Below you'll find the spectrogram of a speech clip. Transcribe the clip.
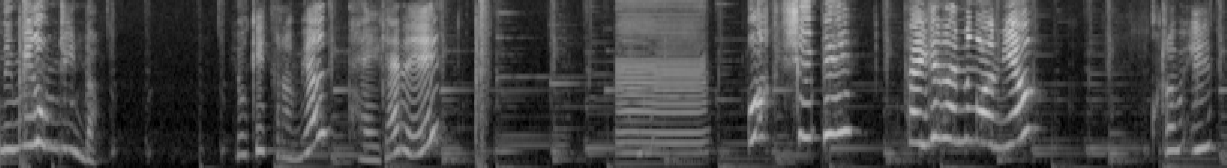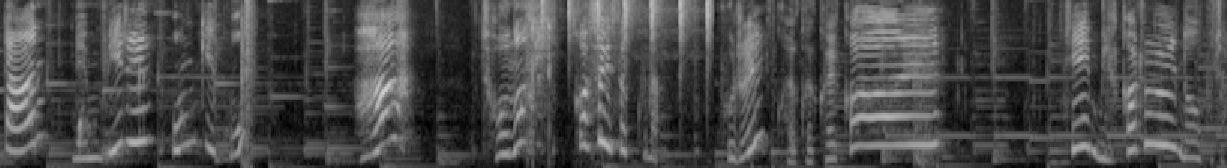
냄비가 움직인다 여기 그러면 달걀을 와 실패! 달걀 하는 거 아니야? 그럼 일단 냄비를 옮기고 아 전원이 꺼져 있었구나 불을 콸콸콸콸 이제 밀가루를 넣어보자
